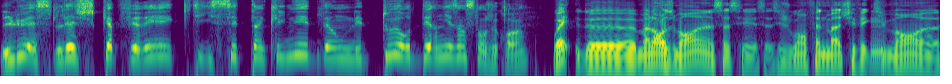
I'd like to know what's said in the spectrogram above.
l'US Lèche Cap Ferré qui s'est incliné dans les deux derniers instants, je crois. hein. Ouais, de, malheureusement, hein, ça s'est joué en fin de match, effectivement. euh,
